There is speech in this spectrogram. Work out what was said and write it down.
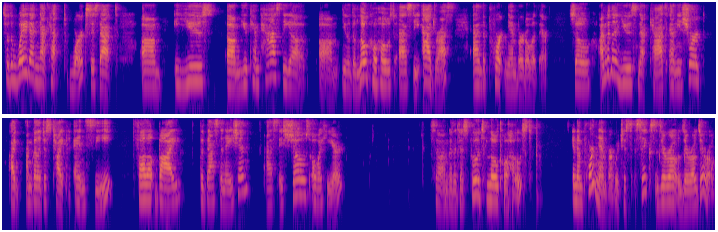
So the way that netcat works is that um, use um, you can pass the uh, um, you know the local host as the address and the port number over there. So I'm gonna use netcat and in short I, I'm gonna just type nc followed by the destination as it shows over here. So I'm gonna just put localhost and important number which is 6000.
